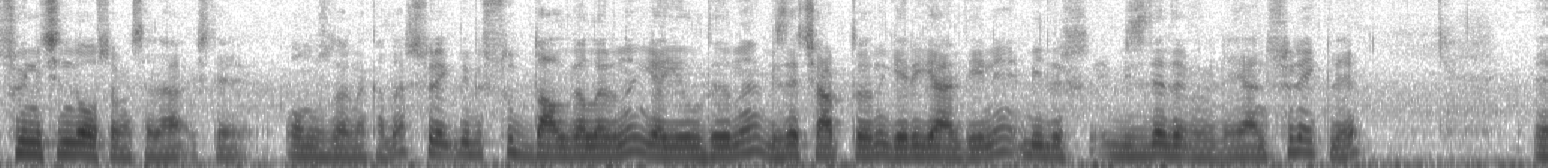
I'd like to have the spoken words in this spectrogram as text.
suyun içinde olsa mesela işte omuzlarına kadar sürekli bir su dalgalarının yayıldığını, bize çarptığını, geri geldiğini bilir. Bizde de öyle. Yani sürekli e,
